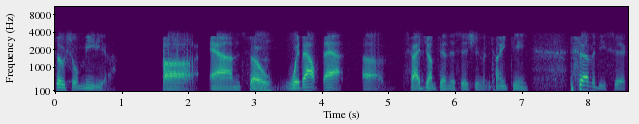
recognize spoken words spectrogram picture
social media. Uh, and so, mm-hmm. without that, uh, if I jumped in this issue in 1976,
